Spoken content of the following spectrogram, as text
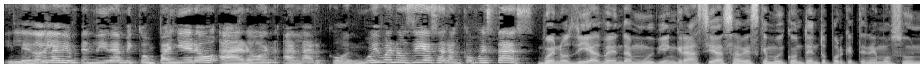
y le doy la bienvenida a mi compañero Aarón Alarcón. Muy buenos días, Aarón, ¿cómo estás? Buenos días, Brenda. Muy bien, gracias. Sabes que muy contento porque tenemos un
